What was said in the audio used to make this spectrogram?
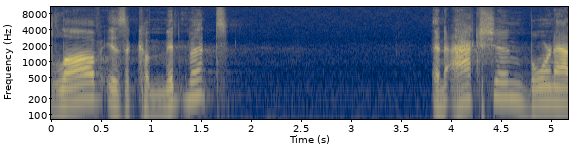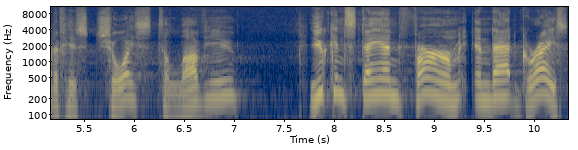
love is a commitment, an action born out of his choice to love you, you can stand firm in that grace.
